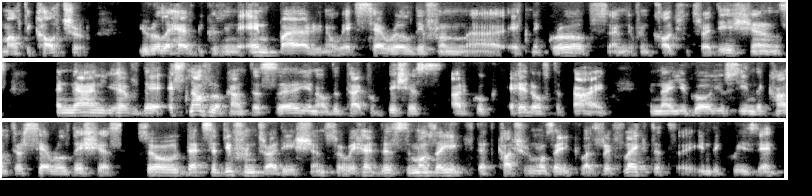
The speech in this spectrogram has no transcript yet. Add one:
multicultural you really have because in the empire, you know, we had several different uh, ethnic groups and different cultural traditions. And then you have the esnaf lokantas, uh, you know, the type of dishes are cooked ahead of the time. And now you go, you see in the counter several dishes. So that's a different tradition. So we had this mosaic, that cultural mosaic was reflected uh, in the cuisine.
